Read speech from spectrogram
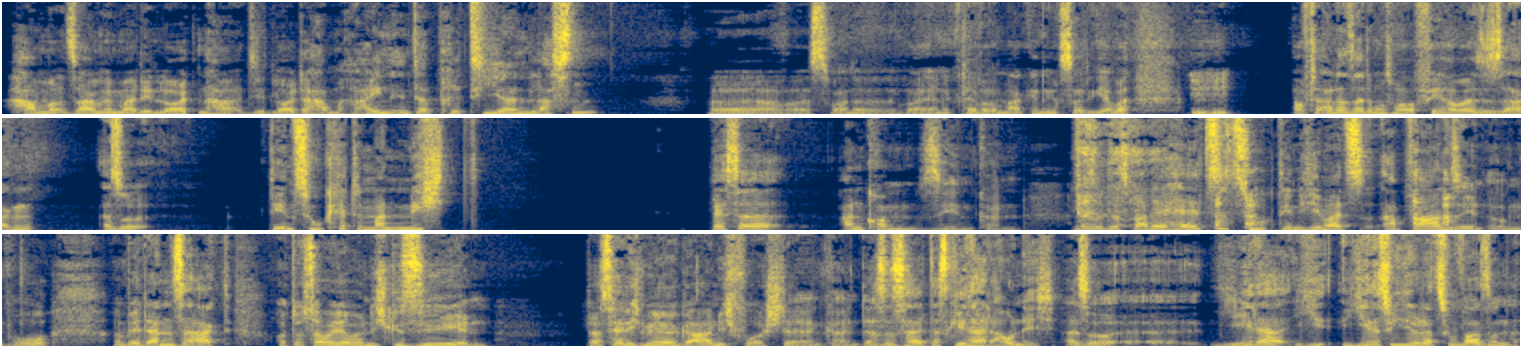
haben, sagen wir mal, den Leuten, die Leute haben rein interpretieren lassen. Äh, es war, eine, war ja eine clevere Marketingstrategie. Aber mhm. auf der anderen Seite muss man auch fairerweise sagen, also den Zug hätte man nicht besser ankommen sehen können. Also das war der hellste Zug, den ich jemals hab fahren sehen irgendwo. Und wer dann sagt, oh, das habe ich aber nicht gesehen, das hätte ich mir ja gar nicht vorstellen können. Das ist halt, das geht halt auch nicht. Also äh, jeder, jedes Video dazu war so ein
